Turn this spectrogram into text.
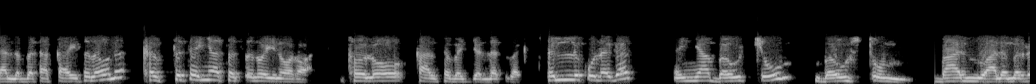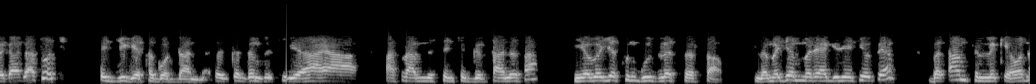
ያለበት አካባቢ ስለሆነ ከፍተኛ ተጽዕኖ ይኖረዋል ቶሎ ካልተበጀለት በቃ ትልቁ ነገር እኛ በውጭውም በውስጡም ባሉ አለመረጋጋቶች እጅግ የተጎዳን ቅድም የሀያ አስራ አምስትን ችግር ሳነሳ የበጀቱን ጉድለት ረሳው። ለመጀመሪያ ጊዜ ኢትዮጵያ በጣም ትልቅ የሆነ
